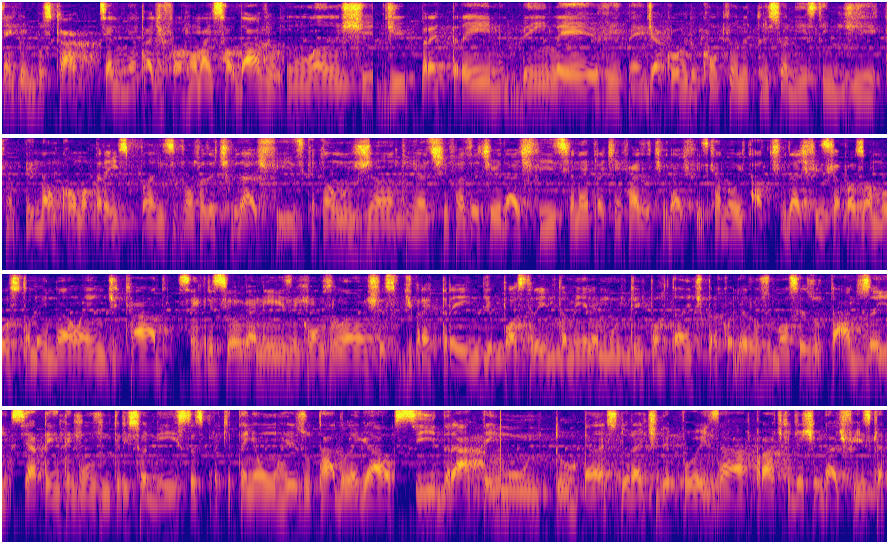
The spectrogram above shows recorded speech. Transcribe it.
Sempre buscar se alimentar de forma mais saudável, um lanche de pré-treino bem leve, né, de acordo com o que o nutricionista indica, e não coma três pães e vão fazer atividade física. Não jantem antes de fazer atividade física, né? Para quem faz atividade física à noite. Atividade física após o almoço também não é indicado. Sempre se organizem com os lanches de pré-treino e o pós-treino também ele é muito importante para colher uns bons resultados aí. Se atentem com os nutricionistas para que tenham um resultado legal. Se hidratem muito antes, durante e depois a prática de atividade física.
